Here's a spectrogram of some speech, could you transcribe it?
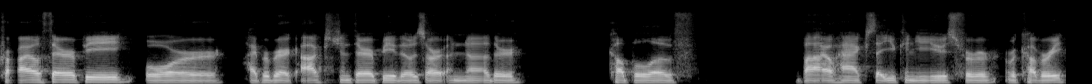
cryotherapy or hyperbaric oxygen therapy, those are another couple of biohacks that you can use for recovery.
